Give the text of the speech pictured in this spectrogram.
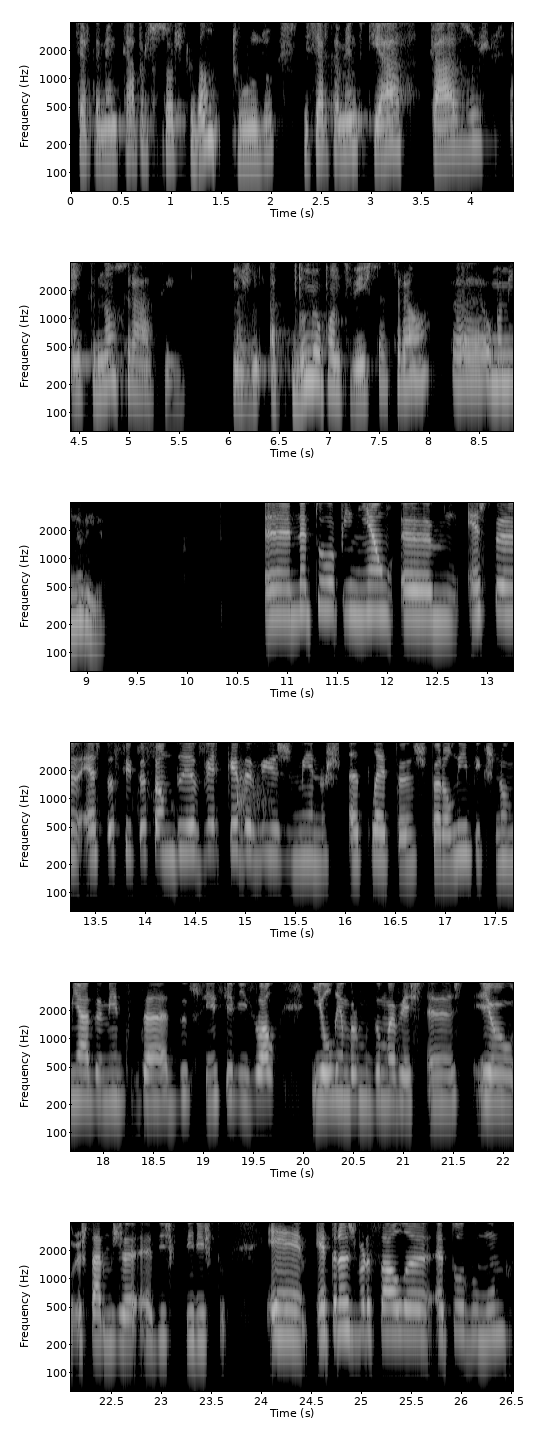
certamente que há professores que dão tudo, e certamente que há casos em que não será assim mas do meu ponto de vista serão uh, uma minoria. Uh, na tua opinião, uh, esta, esta situação de haver cada vez menos atletas paralímpicos, nomeadamente da deficiência visual, e eu lembro-me de uma vez uh, eu estarmos a, a, discutir isto, é, é transversal a, a, todo o mundo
